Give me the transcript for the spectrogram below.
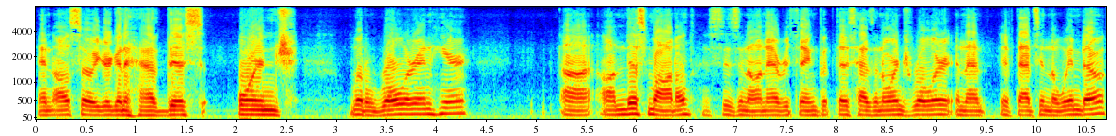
And also you're going to have this orange little roller in here. Uh, on this model this isn't on everything but this has an orange roller and that if that's in the window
